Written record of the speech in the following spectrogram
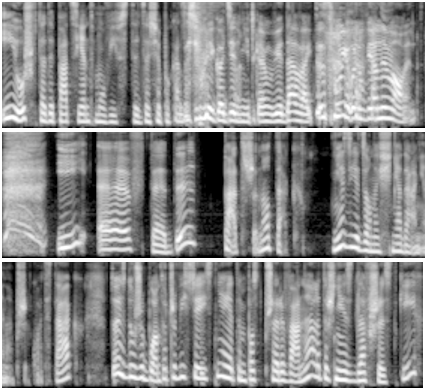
I już wtedy pacjent mówi, wstydzę się pokazać mojego dzienniczka. Ja mówię, dawaj, to jest mój ulubiony moment. I e, wtedy patrzę, no tak, niezjedzone śniadanie na przykład, tak? To jest duży błąd. Oczywiście istnieje ten post przerywany, ale też nie jest dla wszystkich.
